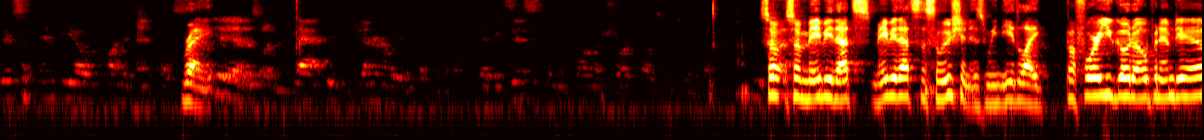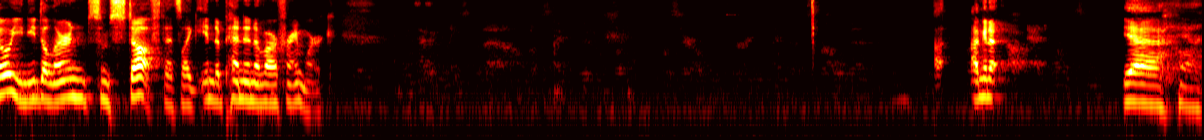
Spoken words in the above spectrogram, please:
there's some MDO fundamentals. Right. yeah, yeah, that's what I'm. That is generally applicable, that exists in the form of short course materials. So so maybe that's maybe that's the solution is we need like before you go to OpenMDAO, you need to learn some stuff that's like independent of our framework. And having links to that on the website too, like Coursera links or I'm gonna- Yeah, yeah.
